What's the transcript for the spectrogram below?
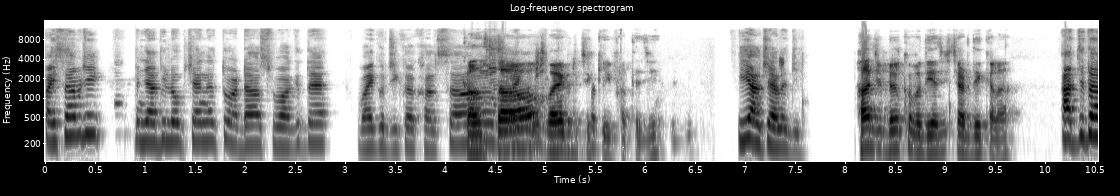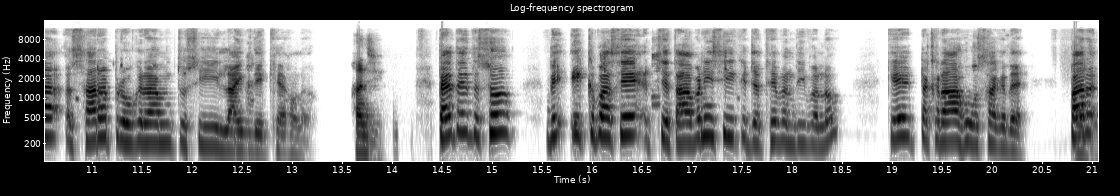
ਭਾਈ ਸਾਹਿਬ ਜੀ, ਪੰਜਾਬੀ ਲੋਕ ਚੈਨਲ ਤੁਹਾਡਾ ਸਵਾਗਤ ਹੈ। ਵਾਹਿਗੁਰੂ ਜੀ ਕਾ ਖਾਲਸਾ ਖਾਲਸਾ ਵਾਹਿਗੁਰੂ ਜੀ ਕੀ ਫਤਿਹ ਜੀ। ਕੀ ਹਾਲ ਚਾਲ ਹੈ ਜੀ? ਹਾਂਜੀ ਬਿਲਕੁਲ ਵਧੀਆ ਜੀ ਚੜ੍ਹਦੀ ਕਲਾ। ਅੱਜ ਦਾ ਸਾਰਾ ਪ੍ਰੋਗਰਾਮ ਤੁਸੀਂ ਲਾਈਵ ਦੇਖਿਆ ਹੋਣਾ। ਹਾਂਜੀ। ਪਹਿਲਾਂ ਤਾਂ ਦੱਸੋ ਵੀ ਇੱਕ ਪਾਸੇ ਚੇਤਾਵਨੀ ਸੀ ਇੱਕ ਜਥੇਬੰਦੀ ਵੱਲੋਂ ਕਿ ਟਕਰਾਅ ਹੋ ਸਕਦਾ ਹੈ ਪਰ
